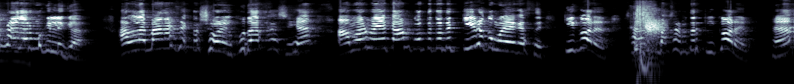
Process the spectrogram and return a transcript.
আপনার ধর্ম কি লিগা? আল্লাহ বানাইছে একটা শরীর ক্ষুধার খাসি হ্যাঁ? আমার মেয়ে কাম করতে করতে কি রকম হয়ে গেছে? কি করেন? সারাদিন বাসার ভিতর কি করেন? হ্যাঁ?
